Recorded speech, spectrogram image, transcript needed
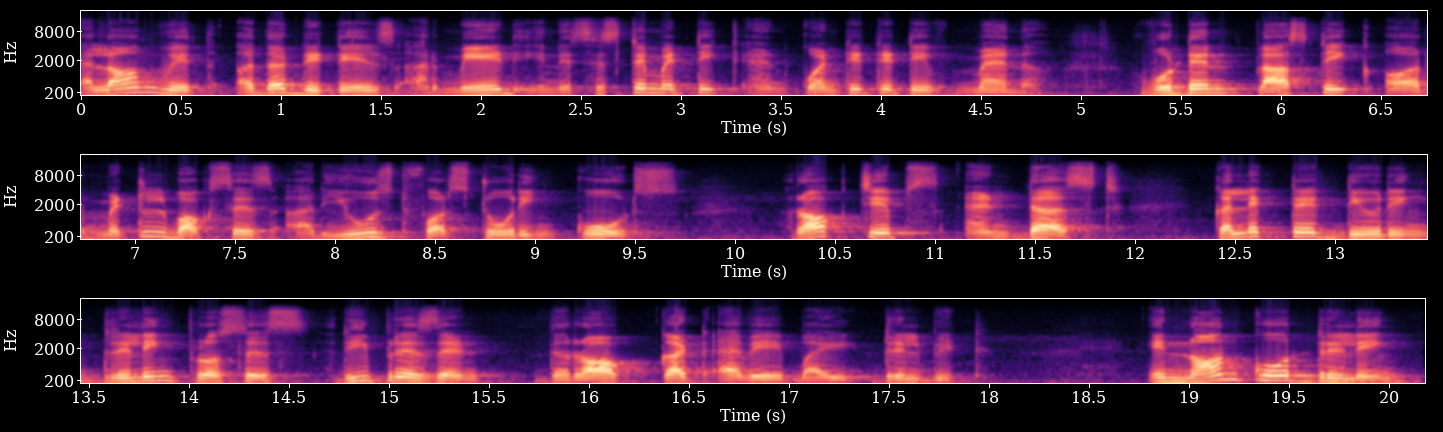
along with other details are made in a systematic and quantitative manner. Wooden, plastic or metal boxes are used for storing cores. Rock chips and dust collected during drilling process represent the rock cut away by drill bit. In non-core drilling,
